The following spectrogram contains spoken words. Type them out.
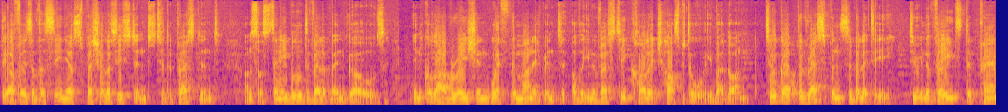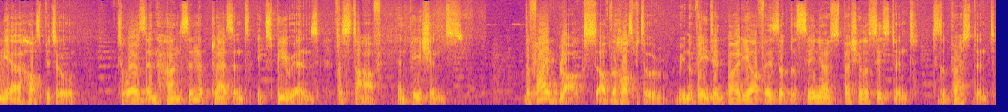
the Office of the Senior Special Assistant to the President on Sustainable Development Goals, in collaboration with the management of the University College Hospital Ibadan, took up the responsibility to innovate the premier hospital towards enhancing a pleasant experience for staff and patients. The five blocks of the hospital, renovated by the Office of the Senior Special Assistant to the President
